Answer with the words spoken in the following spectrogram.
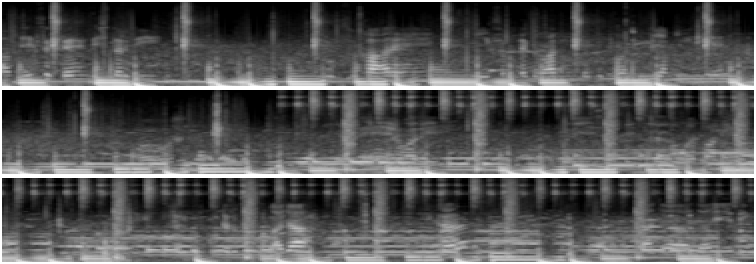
आप देख सकते हैं बिस्तर भी। सुखा रहे हैं। एक सप्ताह के बाद हम लोग को थोड़ा छुट्टियाँ मिल रही है। और हमारे आजा दिख रहा है। आजा आजा ये दिख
